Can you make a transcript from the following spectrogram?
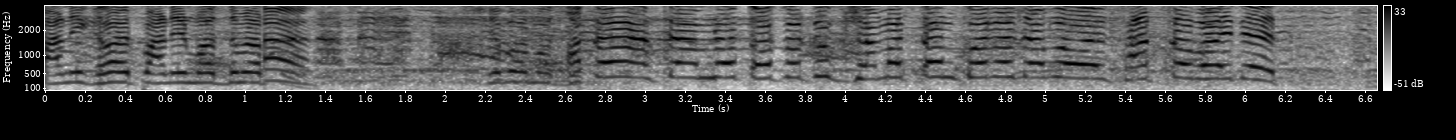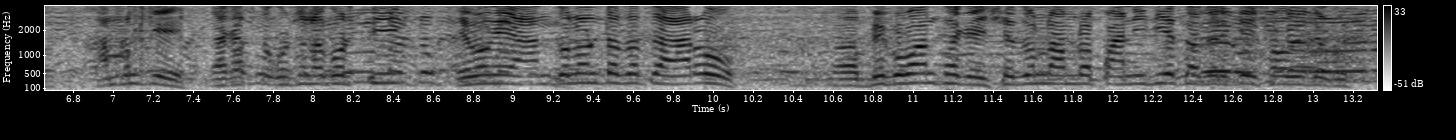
পানি খাওয়ায় পানির মাধ্যমে হ্যাঁ। আস্তে আমরা ততটুক সমর্থন করে যাব ছাত্র ভাইদের। আমরাকে একাত্ম ঘোষণা করছি এবং এই আন্দোলনটা যাতে আরও বেগবান থাকে সেজন্য আমরা পানি দিয়ে তাদেরকে সহযোগিতা করছি।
